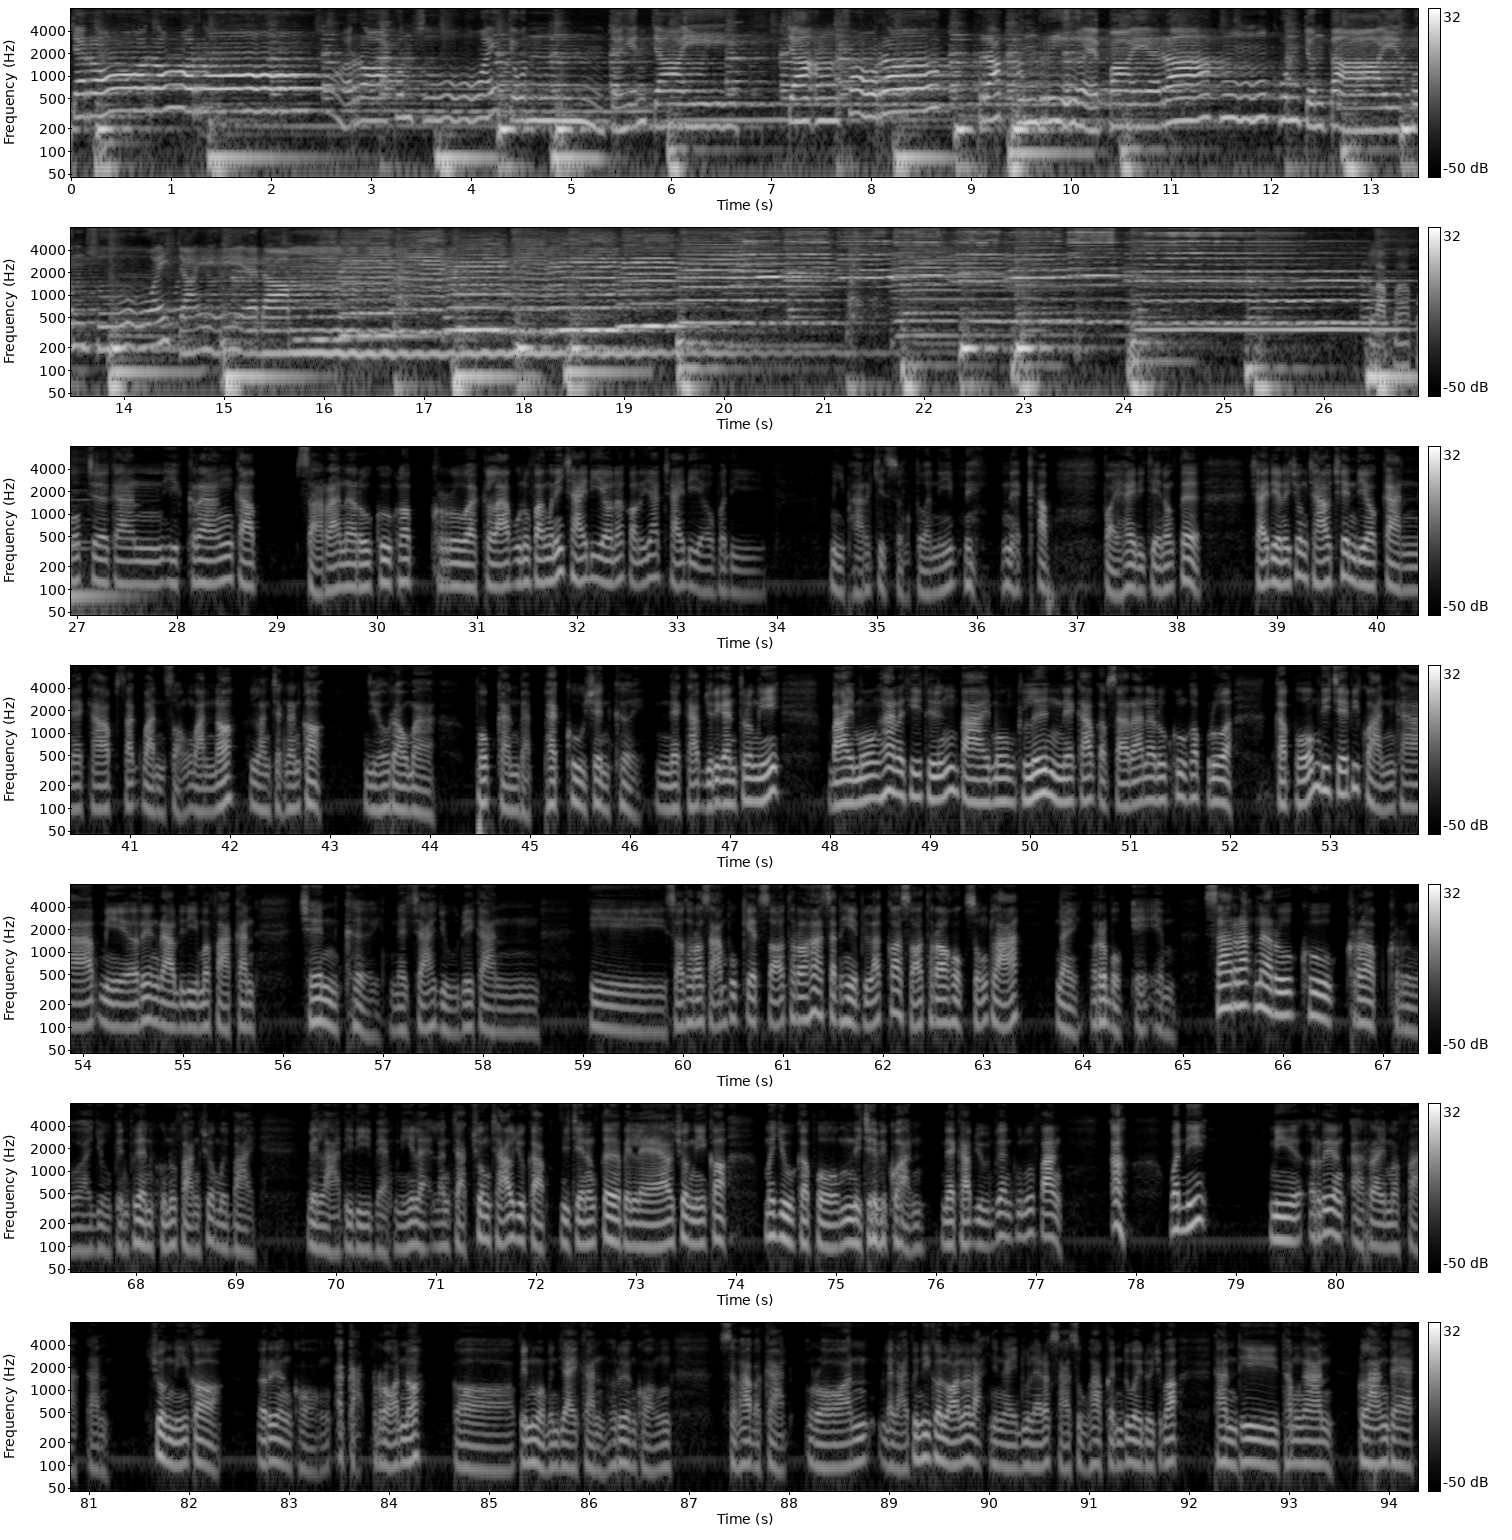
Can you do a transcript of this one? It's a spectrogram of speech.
จะรอรอรอ รอคนสวยจนจะเห็นใจจะเฝ้ารัก รักคุณเรื่อยไปรัก คุณจนตายคนสวยใจดำ เจอกันอีกครั้งกับสารานารุคู่ครอบครัวครับคุณผู้ฟังวันนี้ใช้เดียวนะขออนุญาตใช้เดียวพอดี มีภารกิจส่วนตัวนิดนึงนะครับ ปล่อยให้ดีเจน้องเตอร์ ใช้เดียวในช่วงเช้าเช่นเดียวกันนะครับ สักวัน 2 วันเนาะหลังจากนั้นก็เดี๋ยวเรามาพบกันแบบแพ็คคู่เช่นเคยนะครับ อยู่ด้วยกันตรงนี้บ่ายโมงห้านาทีถึงบ่ายโมงครึ่งนะครับกับสารานารุคู่ครอบครัว กับผมดีเจพี่ขวัญครับ มีเรื่องราวดีๆมาฝากกัน เช่นเคยนะจ๊ะอยู่ด้วยกันที่สทร3ภูเก็ตสทร5สัตหีบและก็สทร6สงขลาในระบบ AM สาระน่ารู้คู่ครอบครัวอยู่เป็นเพื่อนคุณผู้ฟังช่วงบ่ายๆ เวลาดีๆ แบบนี้แหละหลังจากช่วงเช้าอยู่กับดีเจน้องเตอร์ไปแล้ว ช่วงนี้ก็มาอยู่กับผมดีเจพิกวันนะครับอยู่เป็นเพื่อนคุณผู้ฟังอ้าววันนี้มีเรื่องอะไรมาฝากกัน ช่วงนี้ก็เรื่องของอากาศร้อนเนาะ ก็เป็นห่วงเป็นใยกันเรื่องของสภาพอากาศร้อนหลาย ๆ พื้นที่ก็ร้อนแล้วละ่ะยังไงดูแลรักษาสุขภาพกันด้วย โดยเฉพาะท่านที่ทำงานกลางแดด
